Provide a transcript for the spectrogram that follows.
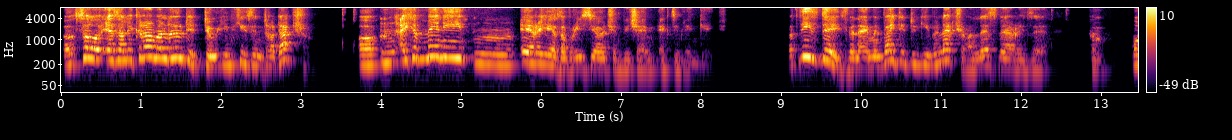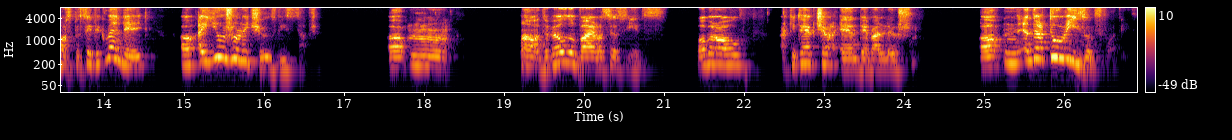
Uh, so as Alikram alluded to in his introduction, mm, I have many mm, areas of research in which I'm actively engaged. But these days, when I'm invited to give a lecture, unless there is a more specific mandate, uh, I usually choose this subject. Uh, uh, the world of viruses, its overall architecture and evolution. and there are two reasons for this.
